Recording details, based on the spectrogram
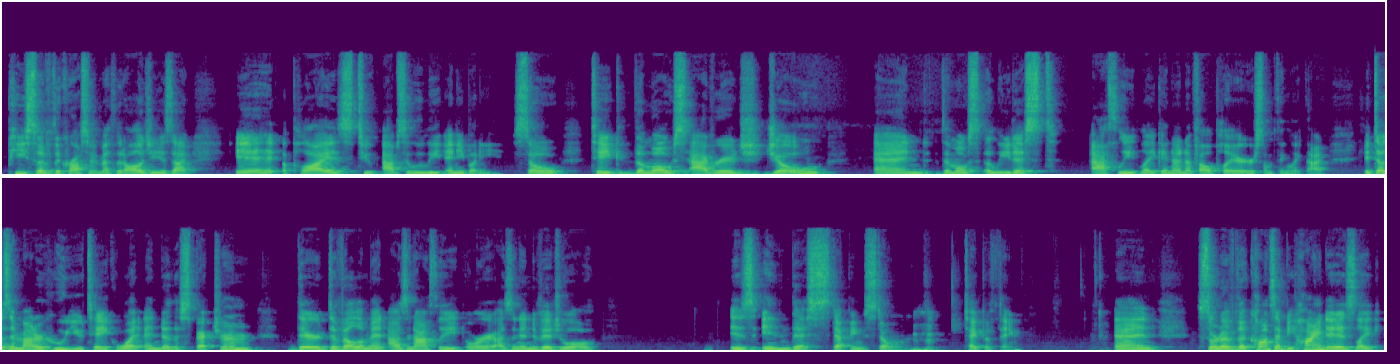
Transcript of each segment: piece of the CrossFit methodology is that it applies to absolutely anybody. So take the most average Joe and the most elitist athlete, like an NFL player or something like that. It doesn't matter who you take, what end of the spectrum, their development as an athlete or as an individual is in this stepping stone Mhm. type of thing. And sort of the concept behind it is like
